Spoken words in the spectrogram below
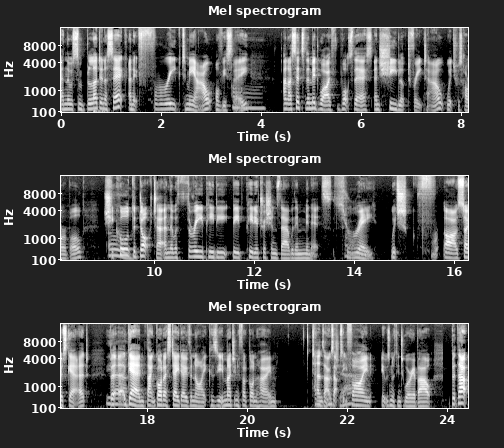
and there was some blood in her sick and it freaked me out, obviously. And I said to the midwife, What's this? And she looked freaked out, which was horrible. She called the doctor and there were three pedi- pe- pediatricians there within minutes. Three, which fr- oh, I was so scared. But again, thank God I stayed overnight because imagine if I'd gone home. Turns out it was absolutely yeah. fine. It was nothing to worry about. But that,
